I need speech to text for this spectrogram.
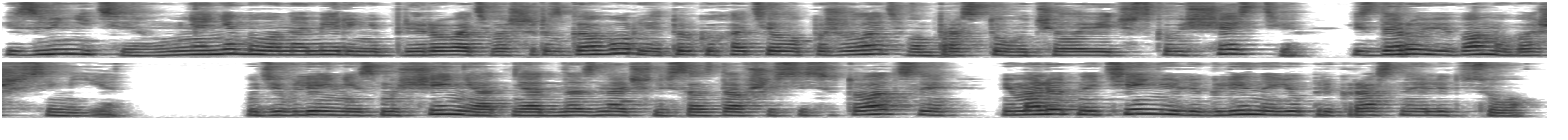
«Извините, у меня не было намерения прерывать ваш разговор, я только хотела пожелать вам простого человеческого счастья и здоровья вам и вашей семье». Удивление и смущение от неоднозначной создавшейся ситуации мимолетной тенью легли на ее прекрасное лицо.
